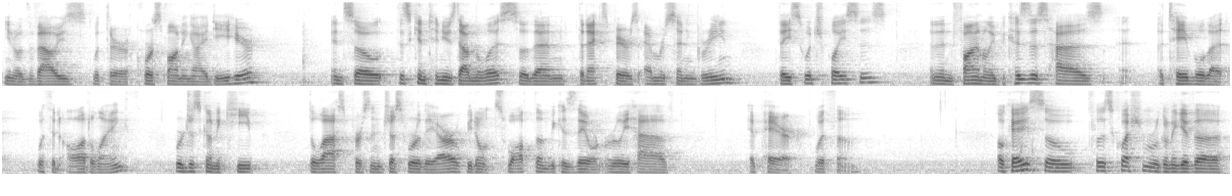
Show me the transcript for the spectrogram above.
you know, the values with their corresponding ID here. And so this continues down the list. So then the next pair is Emerson and Green. They switch places. And then finally, because this has a table that with an odd length, we're just going to keep the last person just where they are. We don't swap them because they don't really have a pair with them. Okay, so for this question, we're going to give a,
